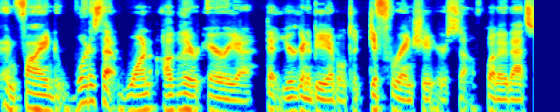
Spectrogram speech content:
and find what is that one other area that you're going to be able to differentiate yourself, whether that's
